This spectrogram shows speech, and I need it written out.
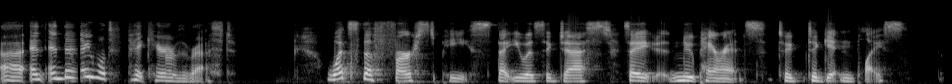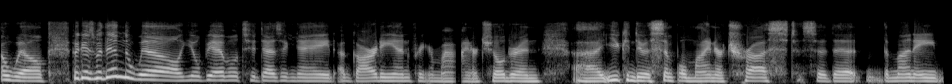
uh, and and they will take care of the rest. What's the first piece that you would suggest say new parents to to get in place a will because within the will you'll be able to designate a guardian for your minor children. Uh, you can do a simple minor trust so that the money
